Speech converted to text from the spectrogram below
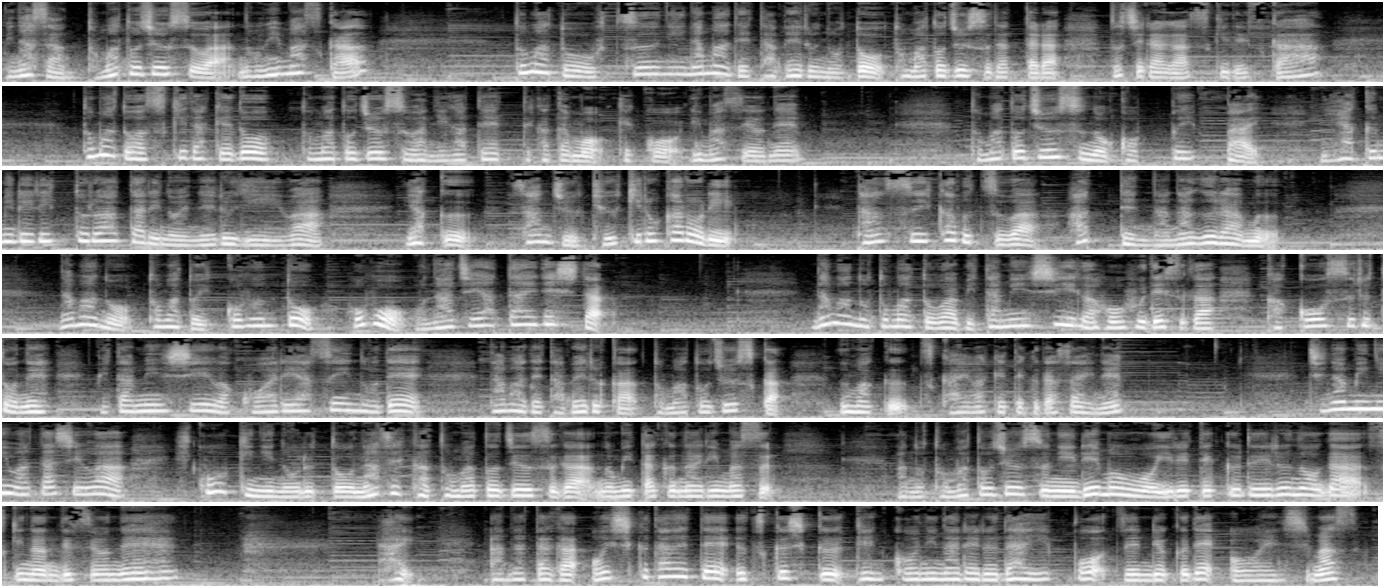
皆さんトマトジュースは飲みますか？トマトを普通に生で食べるのとトマトジュースだったらどちらが好きですか？トマトは好きだけどトマトジュースは苦手って方も結構いますよね。トマトジュースのコップ1杯 200ml あたりのエネルギーは約39キロカロリー。炭水化物は 8.7g 生のトマト1個分とほぼ同じ値でした。生のトマトはビタミン C が豊富ですが加工するとねビタミン C は壊れやすいので生で食べるかトマトジュースかうまく使い分けてくださいね。ちなみに私は飛行機に乗るとなぜかトマトジュースが飲みたくなります。あのトマトジュースにレモンを入れてくれるのが好きなんですよね。はい。あなたが美味しく食べて美しく健康になれる第一歩を全力で応援します。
